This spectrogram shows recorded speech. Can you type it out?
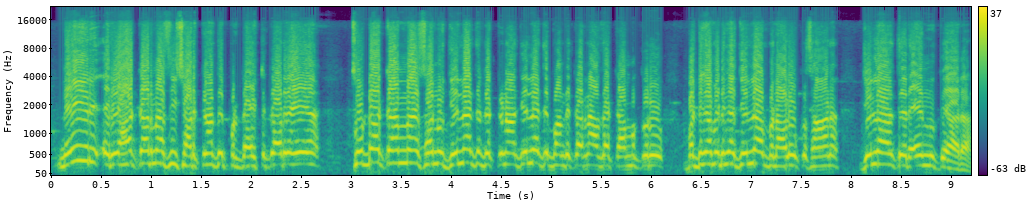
ਨਹੀਂ ਰਿਹਾ ਕਰਨਾ ਅਸੀਂ ਸੜਕਾਂ ਤੇ ਪ੍ਰੋਟੈਸਟ ਕਰ ਰਹੇ ਆ ਤੁਹਾਡਾ ਕੰਮ ਹੈ ਸਾਨੂੰ ਜੇਲ੍ਹਾਂ 'ਚ ਡੱਕਣਾ ਜੇਲ੍ਹਾਂ 'ਚ ਬੰਦ ਕਰਨਾ ਆਪਦਾ ਕੰਮ ਕਰੋ। ਵੱਡੀਆਂ ਵੱਡੀਆਂ ਜੇਲ੍ਹਾਂ ਬਣਾ ਲਓ ਕਿਸਾਨ ਜੇਲ੍ਹਾਂ 'ਚ ਰਹਿਣ ਨੂੰ ਤਿਆਰ ਆ।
